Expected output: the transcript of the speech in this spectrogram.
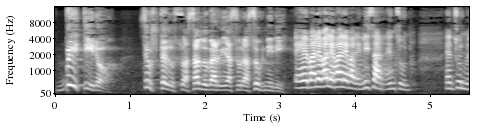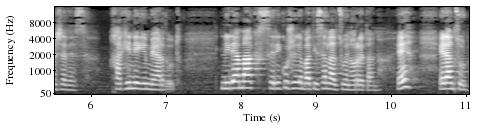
Bi tiro. Ze uste duzu azaldu behar didazura zuk niri. E, bale, bale, bale, bale, nizar, entzun. Entzun mesedez. Jakin egin behar dut. Nire amak zer ikusiren bat izan altzuen horretan. Eh? Erantzun.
